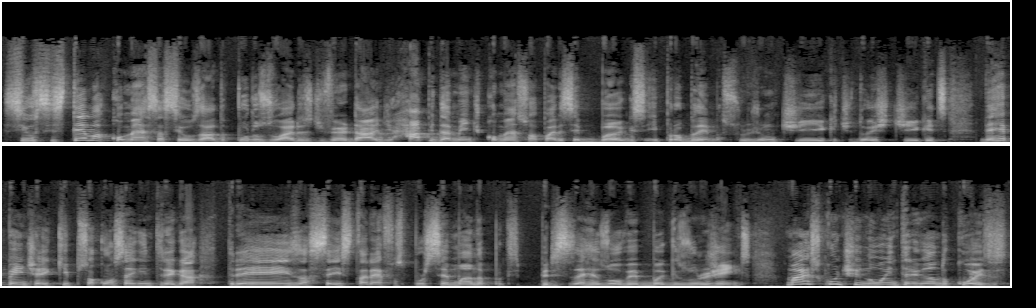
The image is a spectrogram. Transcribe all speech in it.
Se o sistema começa a ser usado por usuários de verdade, rapidamente começam a aparecer bugs e problemas. Surge um ticket, dois tickets, de repente a equipe só consegue entregar três a seis tarefas por semana, porque precisa resolver bugs urgentes, mas continua entregando coisas.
